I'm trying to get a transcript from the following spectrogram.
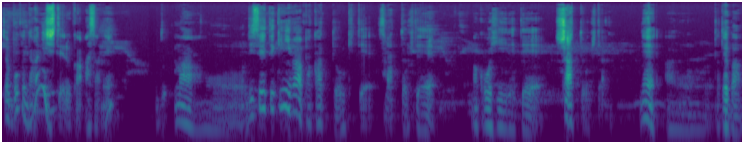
じゃあ僕何してるか、朝ね。まあ、あの、理性的にはパカッと起きて、さらっと起きて、まあ、コーヒー入れて、シャッと起きた。ね、あの、例えば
